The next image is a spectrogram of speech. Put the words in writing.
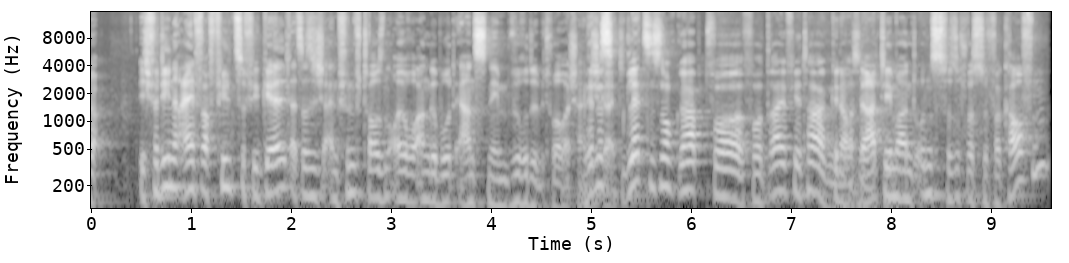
Ja. Ich verdiene einfach viel zu viel Geld, als dass ich ein 5000 Euro Angebot ernst nehmen würde mit Wir hatten das letztens noch gehabt, vor, vor drei, vier Tagen. Genau, da hat jemand uns versucht, was zu verkaufen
